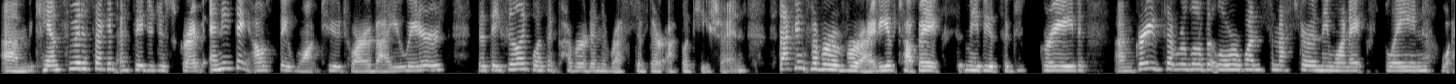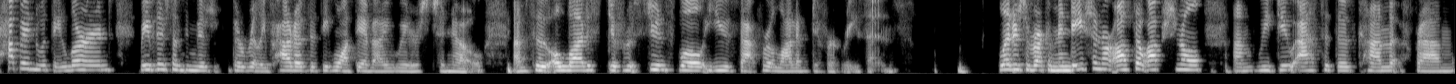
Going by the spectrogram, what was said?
um, can submit a second essay to describe anything else they want to to our evaluators that they feel like wasn't covered in the rest of their application. So that can cover a variety of topics. Maybe it's a grade, um, grades that were a little bit lower one semester and they want to explain what happened, what they learned. Maybe there's something they're really proud of that they want the evaluators to know. Um, so a lot of different students will use that for a lot of different reasons. Letters of recommendation are also optional. Um, we do ask that those come from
